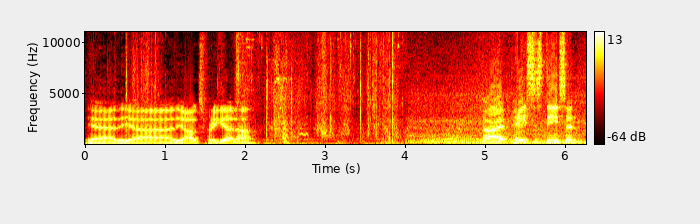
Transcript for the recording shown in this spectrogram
Yeah, the uh, the AUG's pretty good, huh? All right, pace is decent.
